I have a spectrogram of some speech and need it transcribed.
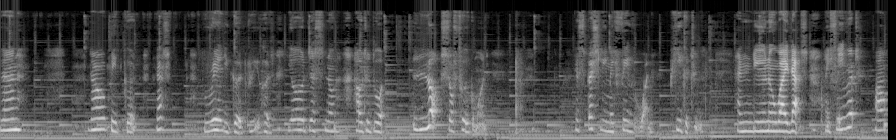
then that'll be good. That's really good because you'll just know how to draw lots of Pokemon. Especially my favorite one, Pikachu. And do you know why that's my favorite? Well,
